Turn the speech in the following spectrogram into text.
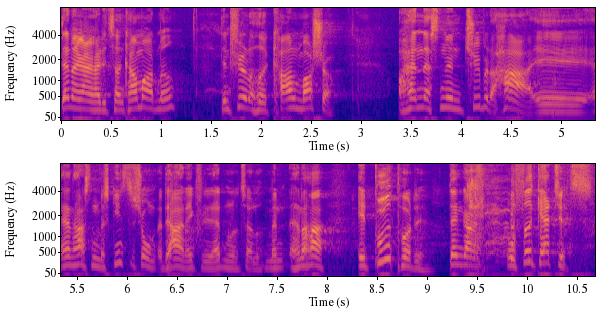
Denne gang har de taget en kammerat med. Det er en fyr, der hedder Karl Moscher. Og han er sådan en type, der har, øh, han har sådan en maskinstation. Det har han ikke, fordi det er 1800-tallet. Men han har et bud på det dengang. Nogle fede gadgets.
